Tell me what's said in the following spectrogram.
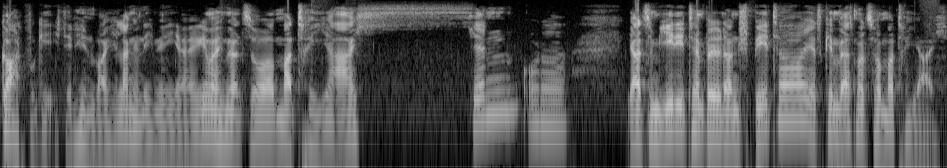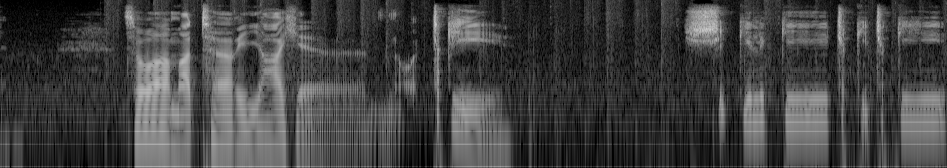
Gott, wo gehe ich denn hin? War ich lange nicht mehr hier. Gehen wir mal zur Matriarchen, oder... Ja, zum Jedi-Tempel dann später. Jetzt gehen wir erstmal zur Matriarchin. Zur Matriarchin. Oh, Chucky. Schickilicky, Chucky, Chucky.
